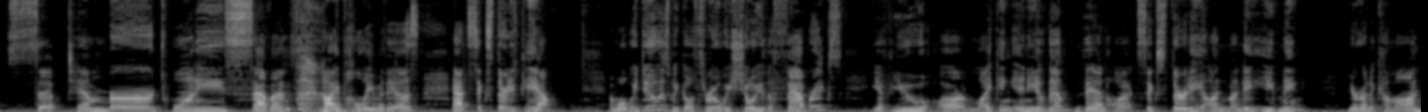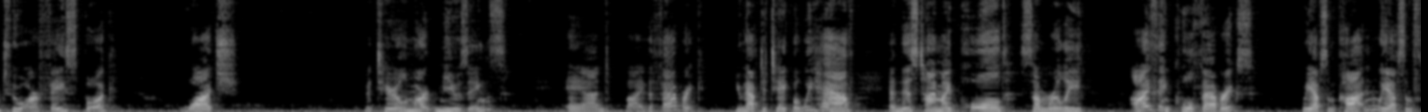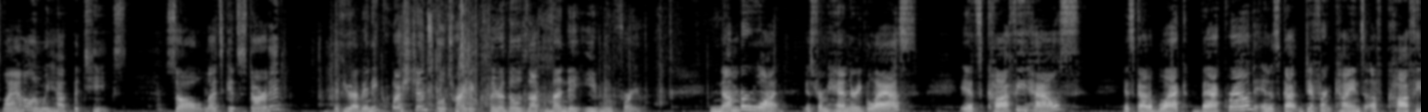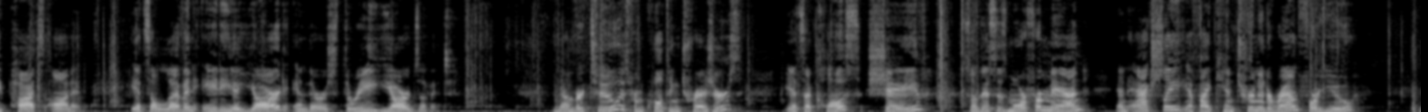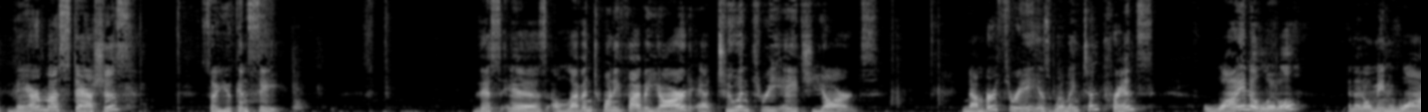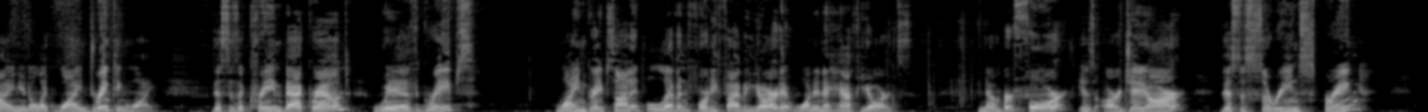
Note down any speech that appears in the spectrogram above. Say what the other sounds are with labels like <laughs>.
September 27th, <laughs> I believe it is, at 6:30 p.m. And what we do is we go through, we show you the fabrics. If you are liking any of them, then at 6.30 on Monday evening, you're going to come on to our Facebook, watch Material Mart Musings, and buy the fabric. You have to take what we have, and this time I pulled some really, I think, cool fabrics. We have some cotton, we have some flannel, and we have batiks. So let's get started. If you have any questions, we'll try to clear those up Monday evening for you. Number one is from Henry Glass. It's Coffee House. It's got a black background and it's got different kinds of coffee pots on it. It's 11.80 a yard and there's three yards of it. Number two is from Quilting Treasures. It's a close shave, so this is more for men. And actually, if I can turn it around for you, they are mustaches, so you can see. This is 11.25 a yard at 2 and 3 eighths yards. Number three is Wilmington Prints. Wine a little, and I don't mean wine, you know, like wine, drinking wine. This is a cream background with grapes, wine grapes on it, 11.45 a yard at one and a half yards. Number four is RJR. This is Serene Spring,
